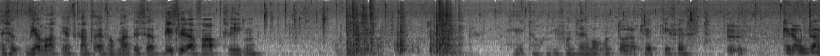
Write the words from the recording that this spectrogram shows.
Also wir warten jetzt ganz einfach mal, bis wir ein bisschen der Farbe kriegen. Hey, tauchen die von selber unter oder klebt die fest? Gehen unter.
